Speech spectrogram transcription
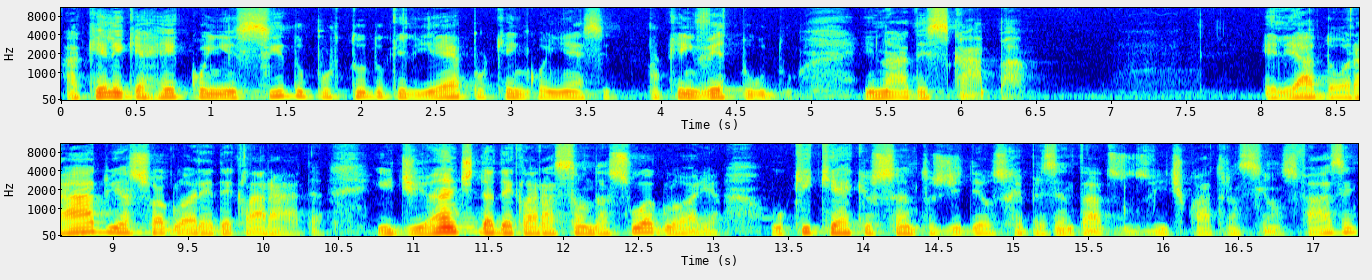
aquele que é reconhecido por tudo que ele é, por quem conhece, por quem vê tudo e nada escapa. Ele é adorado e a sua glória é declarada. E diante da declaração da sua glória, o que, é que os santos de Deus, representados nos 24 anciãos, fazem?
